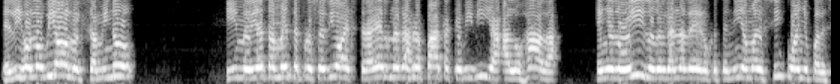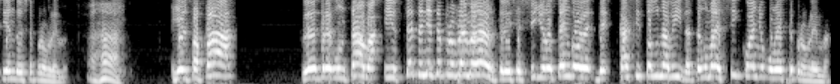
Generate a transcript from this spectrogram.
el hijo lo vio, lo examinó, e inmediatamente procedió a extraer una garrapata que vivía alojada en el oído del ganadero que tenía más de cinco años padeciendo ese problema. Ajá. Y el papá le preguntaba, ¿y usted tenía este problema antes? Le dice, sí, yo lo tengo de, de casi toda una vida, tengo más de cinco años con este problema.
